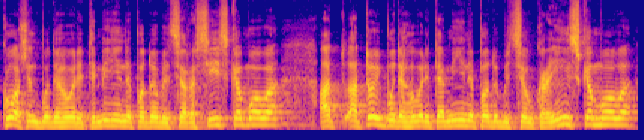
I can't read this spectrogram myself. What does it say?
кожен буде говорити, мені не подобається російська мова, а, а той буде говорити, а мені не подобається українська мова,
